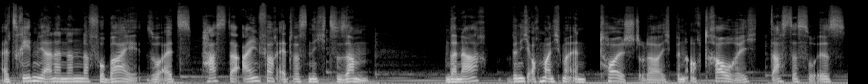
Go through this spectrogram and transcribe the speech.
als reden wir aneinander vorbei, so als passt da einfach etwas nicht zusammen. Und danach bin ich auch manchmal enttäuscht oder ich bin auch traurig, dass das so ist.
